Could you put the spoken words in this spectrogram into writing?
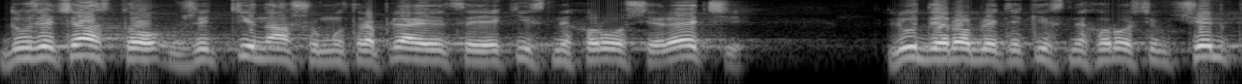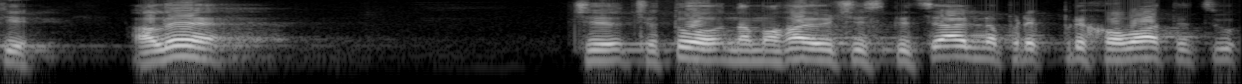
Дуже часто в житті нашому трапляються якісь нехороші речі, люди роблять якісь нехороші вчинки, але чи, чи то намагаючись спеціально приховати цю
